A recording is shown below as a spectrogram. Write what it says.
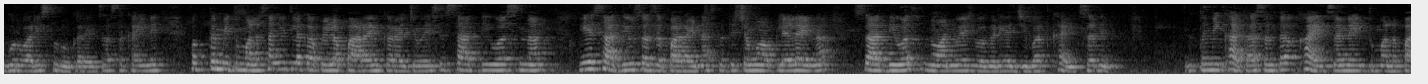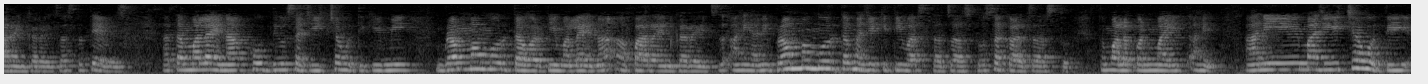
गुरुवारी सुरू करायचं असं काही नाही. फक्त मी तुम्हाला सांगितलं का आपल्याला पारायण करायच्या वेळेस सात दिवस ना हे सात दिवसाचं पारायण असतं. त्याच्यामुळे आपल्याला आहे ना सात दिवस नॉनव्हेज वगैरे अजिबात खायचं नाही. तुम्ही खाता असेल तर खायचं नाही तुम्हाला पारायण करायचं असतं त्यावेळेस. आता मला आहे ना खूप दिवसाची इच्छा होती की मी ब्रह्ममुहूर्तावरती मला आहे ना पारायण करायचं आहे. आणि ब्रह्ममुहूर्त म्हणजे किती वाजताचा असतो सकाळचा असतो तुम्हाला पण माहीत आहे. आणि माझी इच्छा होती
